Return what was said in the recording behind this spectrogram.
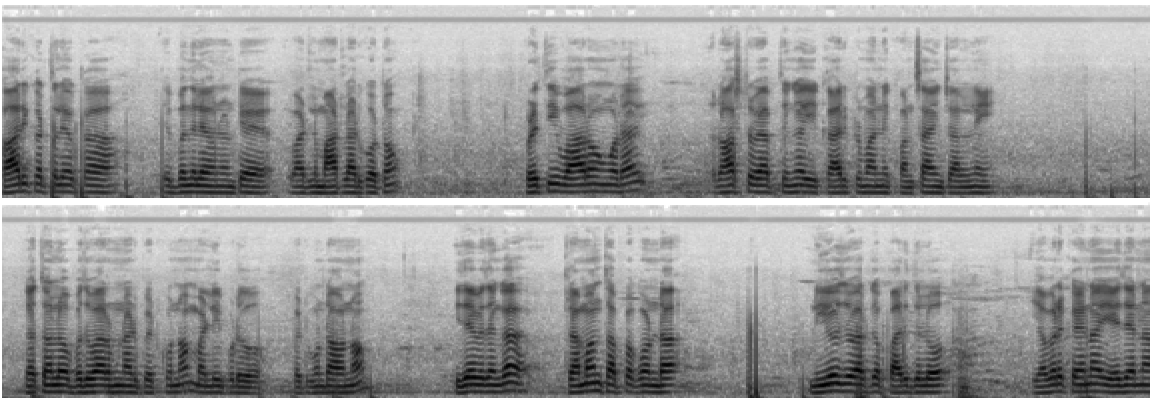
కార్యకర్తల యొక్క ఇబ్బందులు ఏమైనా ఉంటే వాటిని మాట్లాడుకోవటం. ప్రతి వారం కూడా రాష్ట్ర వ్యాప్తంగా ఈ కార్యక్రమాన్ని కొనసాగించాలని గతంలో బుధవారం నాడు పెట్టుకున్నాం మళ్ళీ ఇప్పుడు పెట్టుకుంటా ఉన్నాం. ఇదే విధంగా క్రమం తప్పకుండా నియోజకవర్గ పరిధిలో ఎవరికైనా ఏదైనా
